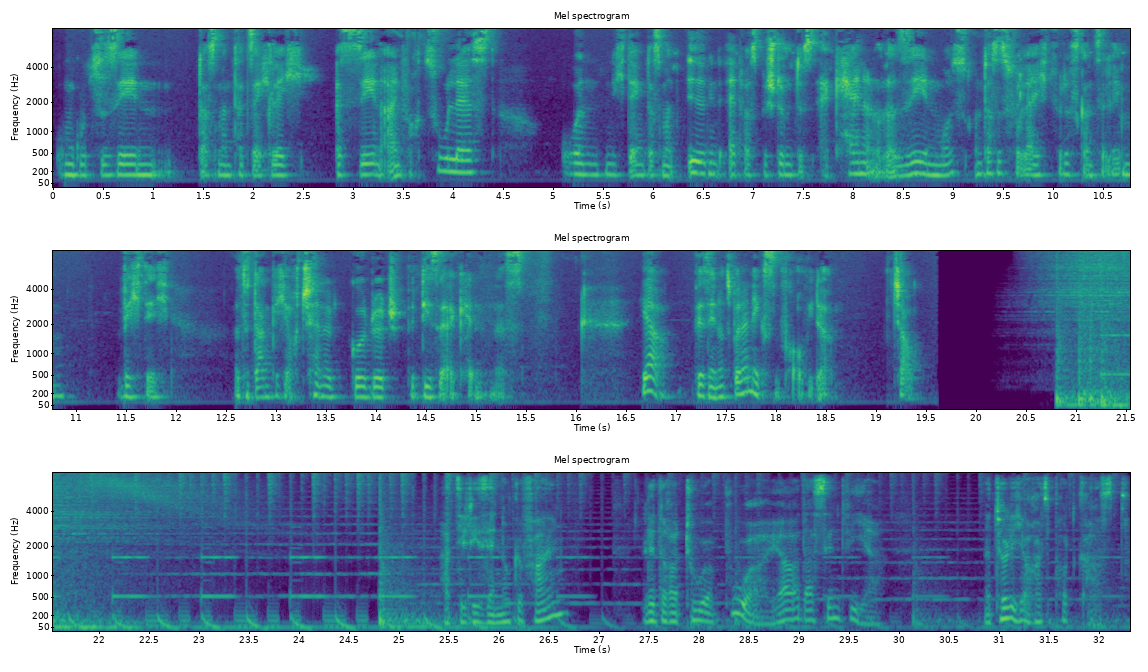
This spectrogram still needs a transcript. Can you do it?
um gut zu sehen, dass man tatsächlich es Sehen einfach zulässt und nicht denkt, dass man irgendetwas Bestimmtes erkennen oder sehen muss. Und das ist vielleicht für das ganze Leben wichtig. Also danke ich auch Janet Goodrich für diese Erkenntnis. Ja, wir sehen uns bei der nächsten Frau wieder. Ciao. Hat dir die Sendung gefallen? Literatur pur, ja, das sind wir natürlich auch als Podcast.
